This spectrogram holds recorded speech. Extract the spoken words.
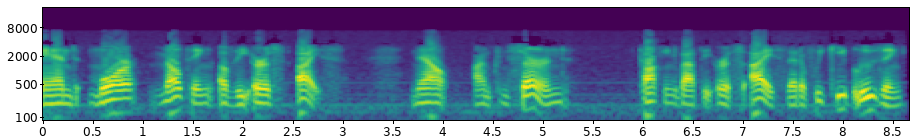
and more melting of the Earth's ice. Now, I'm concerned, talking about the Earth's ice, that if we keep losing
